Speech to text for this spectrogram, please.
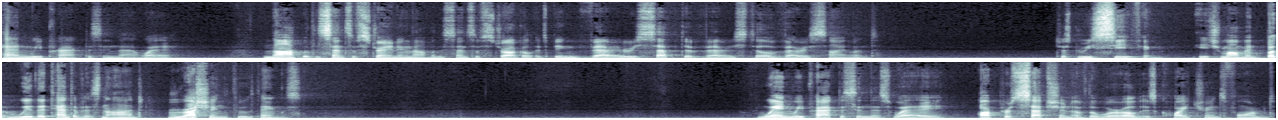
Can we practice in that way? Not with a sense of straining, not with a sense of struggle. It's being very receptive, very still, very silent. Just receiving each moment, but with attentiveness, not rushing through things. When we practice in this way, our perception of the world is quite transformed.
